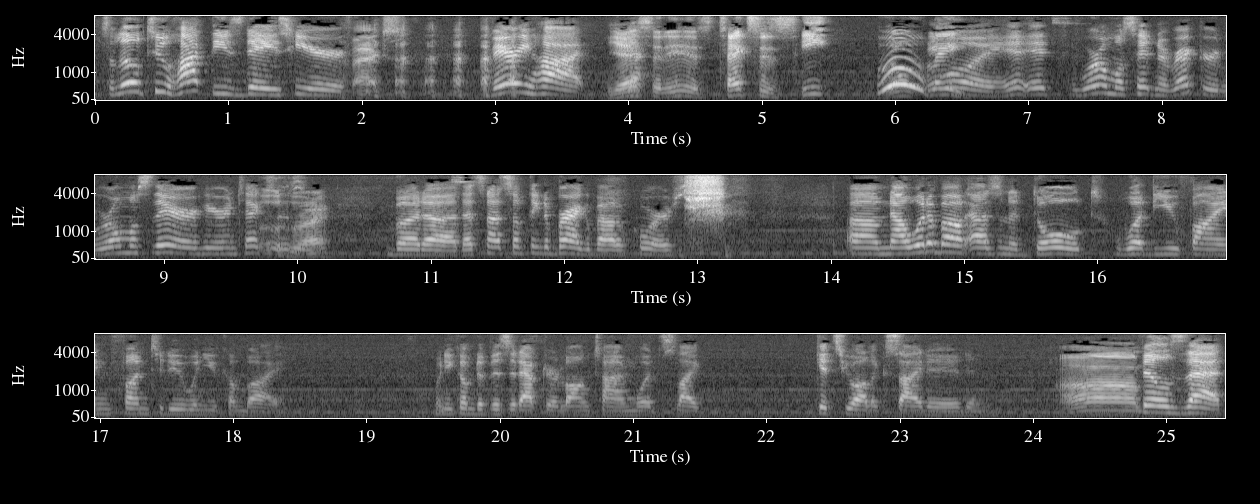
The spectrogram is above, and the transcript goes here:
It's a little too hot these days here. Facts. Very hot. Yes, yeah. it is. Texas heat. Woo, boy! It, it's we're almost hitting a record. We're almost there here in Texas. Right. But uh, that's not something to brag about, of course. um, now, what about as an adult? What do you find fun to do when you come by? When you come to visit after a long time, what's like gets you all excited and um, fills that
